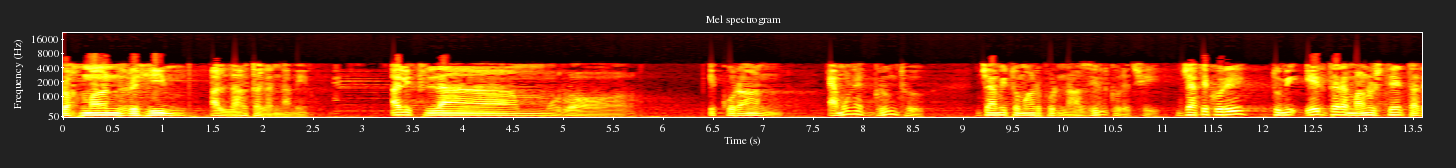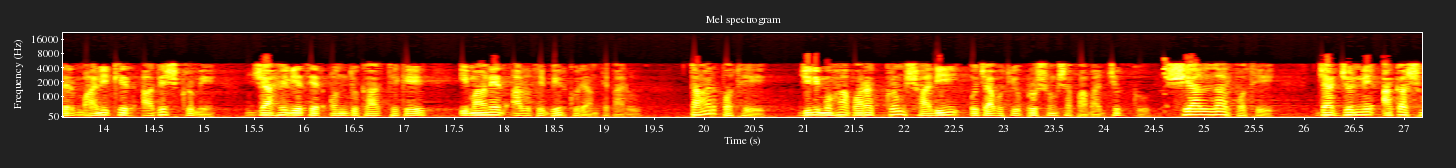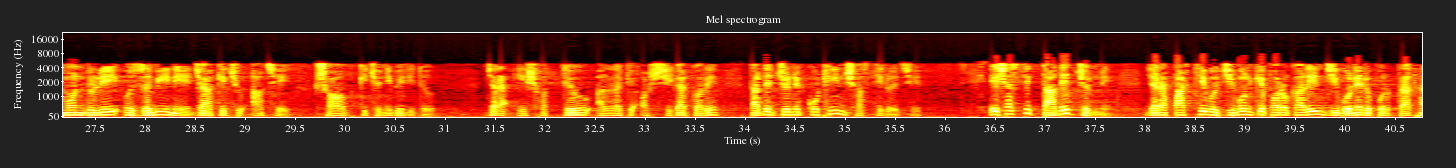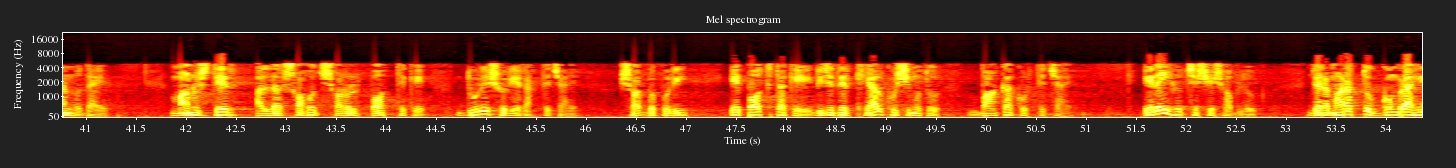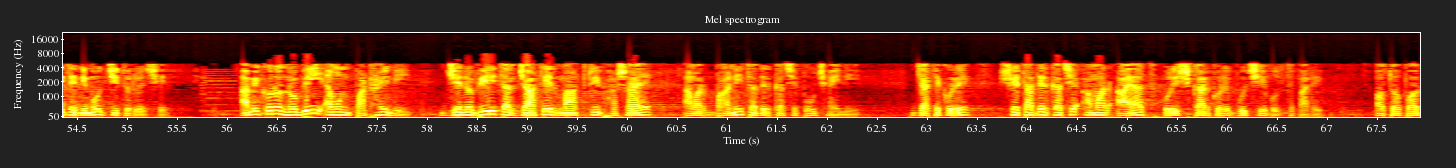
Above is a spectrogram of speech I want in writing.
রহমান রহিম আল্লাহ তালার নামে। আলিফলাম এ কোরআন এমন এক গ্রন্থ যা আমি তোমার উপর নাজিল করেছি, যাতে করে তুমি এর দ্বারা মানুষদের তাদের মালিকের আদেশক্রমে জাহেলিয়াতের অন্ধকার থেকে ইমানের আলোতে বের করে আনতে পারো। তার পথে যিনি মহাপরাক্রমশালী ও যাবতীয় প্রশংসা পাবার যোগ্য, সে আল্লাহর পথে যার জন্য আকাশমণ্ডলী ও জমিনে যা কিছু আছে, সব কিছু নিবেদিত। যারা এ সত্ত্বেও আল্লাহকে অস্বীকার করে, তাদের জন্য কঠিন শাস্তি রয়েছে। এ শাস্তি তাদের জন্য, যারা পার্থিব জীবনকে পরকালীন জীবনের উপর প্রাধান্য দেয়। মানুষদের আল্লাহর সহজ সরল পথ থেকে দূরে সরিয়ে রাখতে চায়। সর্বোপরি, এ পথটাকে নিজেদের খেয়াল খুশি মতো বাঁকা করতে চায়। এরাই হচ্ছে সেসব লোক, যারা মারাত্মক গুমরাহিতে নিমজ্জিত রয়েছে। আমি কোন নবী এমন পাঠাইনি, যে নবী তার জাতির মাতৃভাষায় আমার বাণী তাদের কাছে পৌঁছায়নি, যাতে করে সে তাদের কাছে আমার আয়াত পরিষ্কার করে বুঝিয়ে বলতে পারে। অতঃপর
